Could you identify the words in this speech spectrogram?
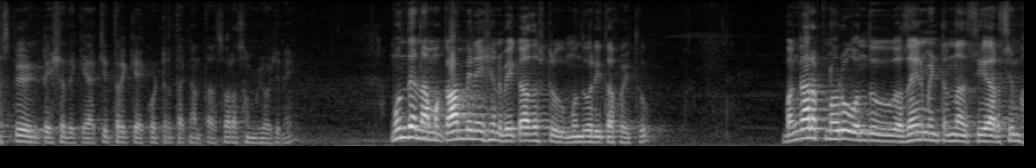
ಎಸ್ ಪಿ ವೆಂಕಟೇಶ್ ಅದಕ್ಕೆ ಆ ಚಿತ್ರಕ್ಕೆ ಕೊಟ್ಟಿರ್ತಕ್ಕಂಥ ಸ್ವರ ಸಂಯೋಜನೆ. ಮುಂದೆ ನಮ್ಮ ಕಾಂಬಿನೇಷನ್ ಬೇಕಾದಷ್ಟು ಮುಂದುವರಿತಾ ಹೋಯಿತು. ಬಂಗಾರಪ್ಪನವರು ಒಂದು ಅಸೈನ್ಮೆಂಟನ್ನು ಸಿ ಆರ್ ಸಿಂಹ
